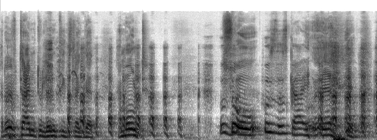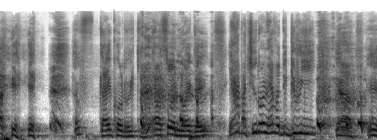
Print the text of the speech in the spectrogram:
I don't have time to learn things like that. I'm old. so Who's this guy? a guy called Ricky. I was so annoyed. Eh? Yeah, but you don't have a degree. Yeah, eh,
